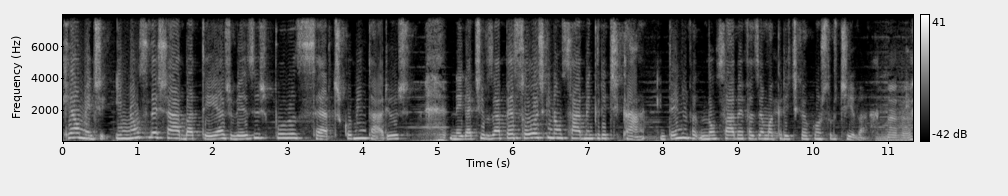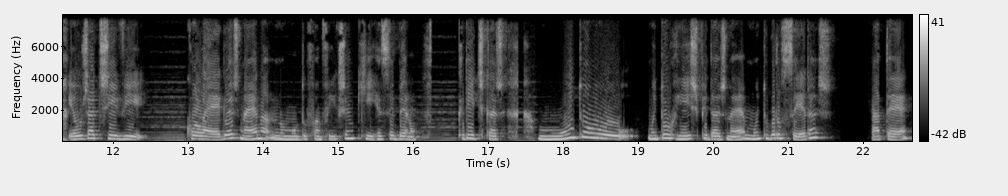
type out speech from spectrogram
realmente, e não se deixar abater, às vezes, por certos comentários negativos. Há pessoas que não sabem criticar, entende? Não sabem fazer uma crítica construtiva. Uhum. Eu já tive colegas, né, no mundo do fanfiction que receberam críticas muito muito ríspidas, né, muito grosseiras até,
